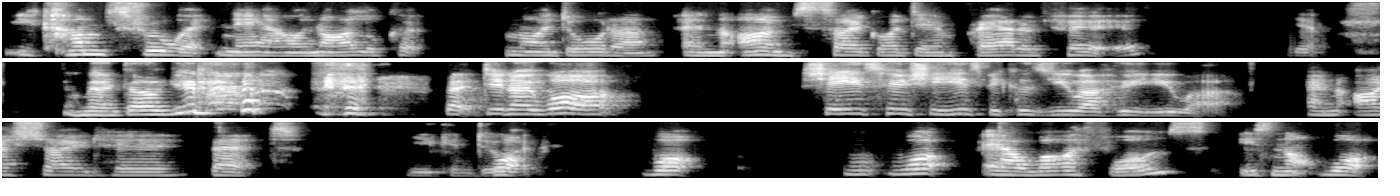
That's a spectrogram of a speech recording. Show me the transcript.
you come through it now, and I look at my daughter, and I'm so goddamn proud of her. Yeah, I'm going to go again. but do you know what? She's who she is because you are who you are. And I showed her that you can do what, it. What what our life was is not what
